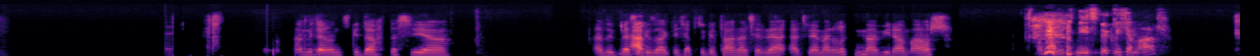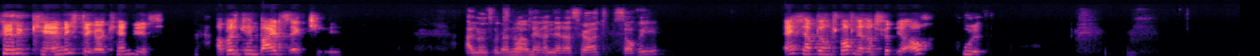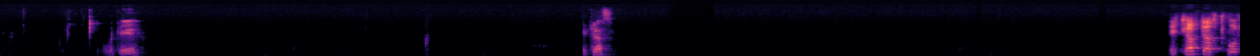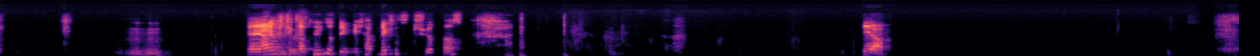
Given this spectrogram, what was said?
haben wir dann uns gedacht, dass wir, also besser Ja. gesagt, ich habe so getan, als wäre als wär mein Rücken mal wieder am Arsch. Und dein Knie ist wirklich am Arsch? kenn ich, Digga, kenn ich. Aber ich kenn beides, actually. An unseren Dann Sportlehrer, wir- der das hört, sorry. Echt, ihr habt doch einen Sportlehrer, führt ihr auch? Cool. Okay. Niklas? Ich glaube, der ist tot. Mhm. Ja, ja, ich stehe gerade hinter dem. Ich habe nichts entführt, was? Ja.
